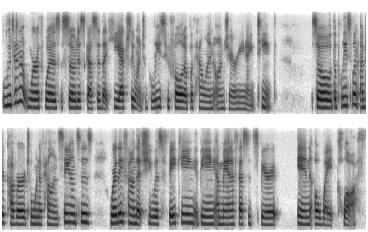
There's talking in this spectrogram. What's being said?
Lieutenant Worth was so disgusted that he actually went to police, who followed up with Helen on January 19th. So the police went undercover to one of Helen's seances, where they found that she was faking being a manifested spirit in a white cloth.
